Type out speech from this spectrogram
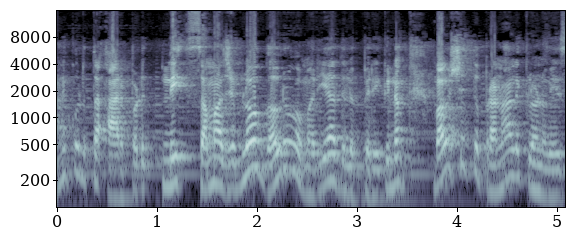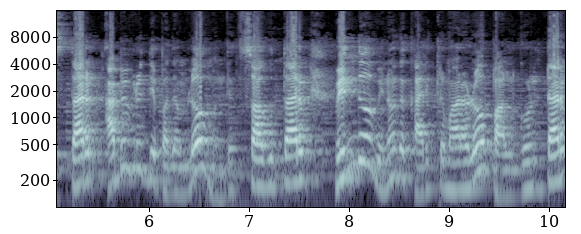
అనుకూలత ఏర్పడుతుంది. సమాజంలో గౌరవ మర్యాదలు పెరిగిన భవిష్యత్తు ప్రణాళికలను వేస్తారు. అభివృద్ధి పదంలో ముందుకు సాగుతారు. విందు వినోద కార్యక్రమాలలో పాల్గొంటారు.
